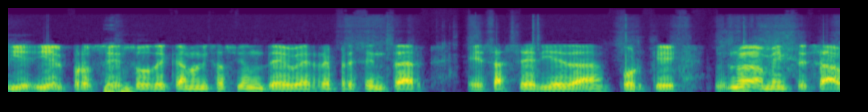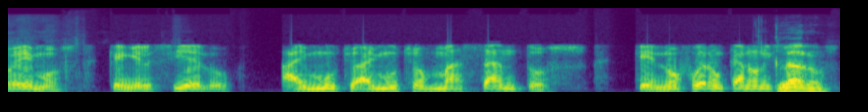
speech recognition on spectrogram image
y, el proceso de canonización debe representar esa seriedad, porque nuevamente sabemos que en el cielo hay, mucho, hay muchos más santos que no fueron canonizados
